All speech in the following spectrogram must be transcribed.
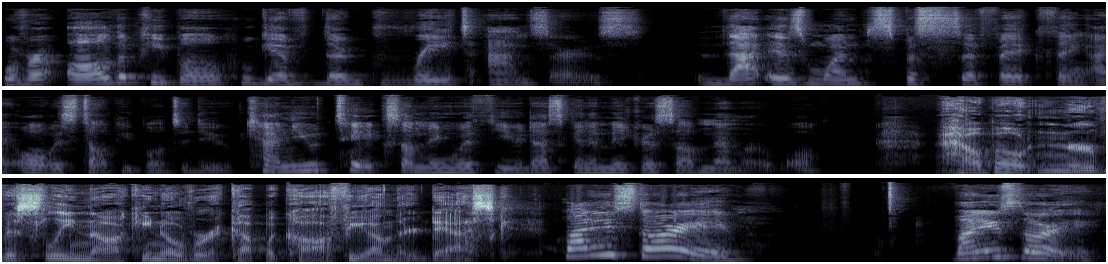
over all the people who give the great answers that is one specific thing I always tell people to do. Can you take something with you that's going to make yourself memorable? How about nervously knocking over a cup of coffee on their desk? Funny story. Funny story.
